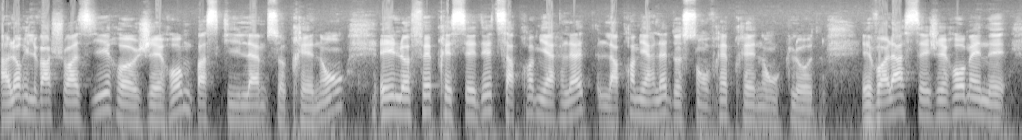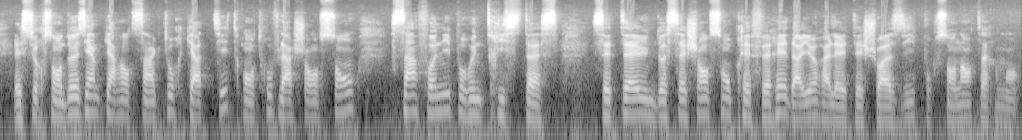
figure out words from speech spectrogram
Alors il va choisir euh, Jérôme parce qu'il aime ce prénom et il le fait précéder de sa première lettre, la première lettre de son vrai prénom Claude. Et voilà, c'est Jérôme aîné. Et sur son deuxième 45 tours 4 titres, on trouve la chanson Symphonie pour une tristesse. C'était une de ses chansons préférées, d'ailleurs elle a été choisie pour son enterrement.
